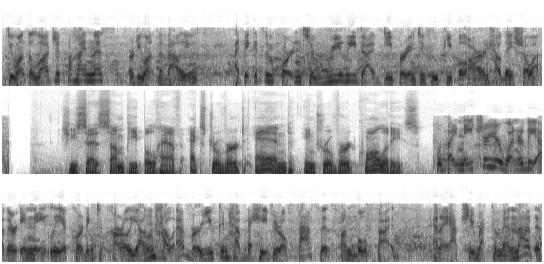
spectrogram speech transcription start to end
Do you want the logic behind this, or do you want the values? I think it's important to really dive deeper into who people are and how they show up. She says some people have extrovert and introvert qualities. Well, by nature, you're one or the other innately, according to Carl Jung. However, you can have behavioral facets on both sides. And I actually recommend that as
